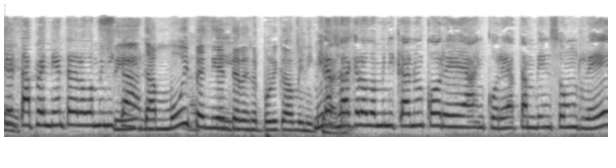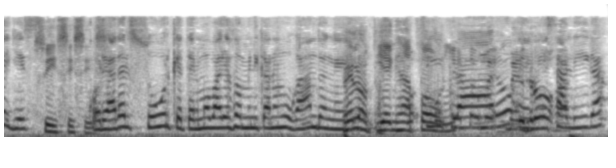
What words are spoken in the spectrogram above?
que está pendiente de los dominicanos. Sí, está muy pendiente de República Dominicana. Mira, sabes que los dominicanos en Corea, en Corea también son reyes. Sí, sí, sí. Corea del Sur, que tenemos varios dominicanos jugando en el, Y en Japón. claro, en esa liga.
